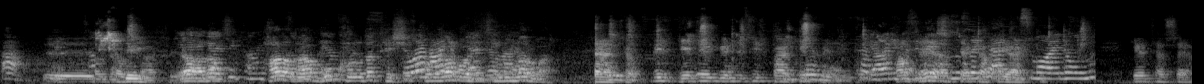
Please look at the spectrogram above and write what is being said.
Ha. Ee, değil. Ya adam hala bu konuda teşhis gerçekten. sorunlar var. Yani çok. Biz gece gündüz hiç fark etmedik. Yani bizim yaşımızdaki herkes muayene olmuş. Devlet hastaya,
